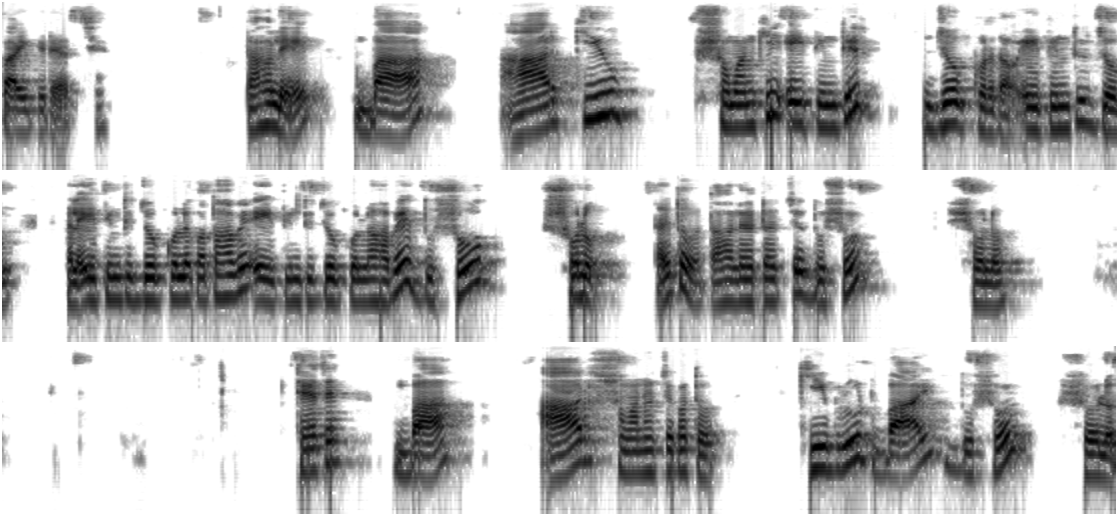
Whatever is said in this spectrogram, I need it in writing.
পাই কেটে যাচ্ছে। তাহলে বা আর কিউব সমান কি? এই তিনটির যোগ করে দাও, এই তিনটির যোগ। তাহলে এই তিনটির যোগ করলে কত হবে? এই তিনটির যোগ করলে হবে দুশো ষোলো। তাই তো? তাহলে এটা হচ্ছে দুশো ষোলো। ঠিক আছে? বা আর সমান হচ্ছে কত? কিউব রুট বাই দুশো ষোলো।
